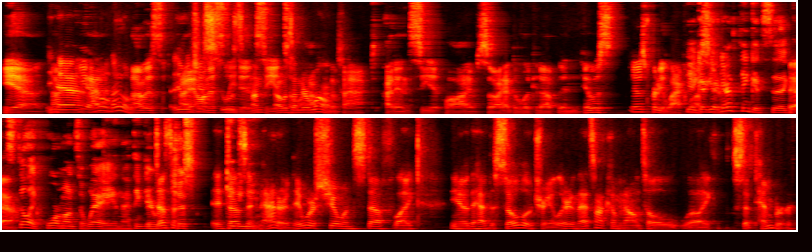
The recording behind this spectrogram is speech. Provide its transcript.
Yeah, Yeah, I don't know. I was, It I just- honestly was didn't un- see it. I was underwhelmed. the fact. I didn't see it live, so I had to look it up, and it was it was pretty Yeah, lackluster. you gotta, you gotta think it's like Yeah. it's still like four months away, and I think they It were doesn't- just it doesn't you- matter. They were showing stuff like you know they had the solo trailer, and that's not coming out until like September.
